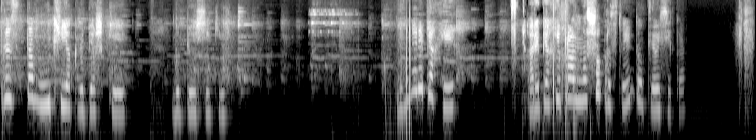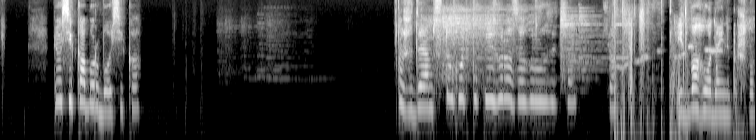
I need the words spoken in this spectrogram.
Приставучі, як реп'яшки до песиків. Ну, не реп'яхи. А реп'яхи правильно що пристають до песика? Песика Ждем 100 год, поки ігра загрузиться. Все. І два года і не пройшло.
